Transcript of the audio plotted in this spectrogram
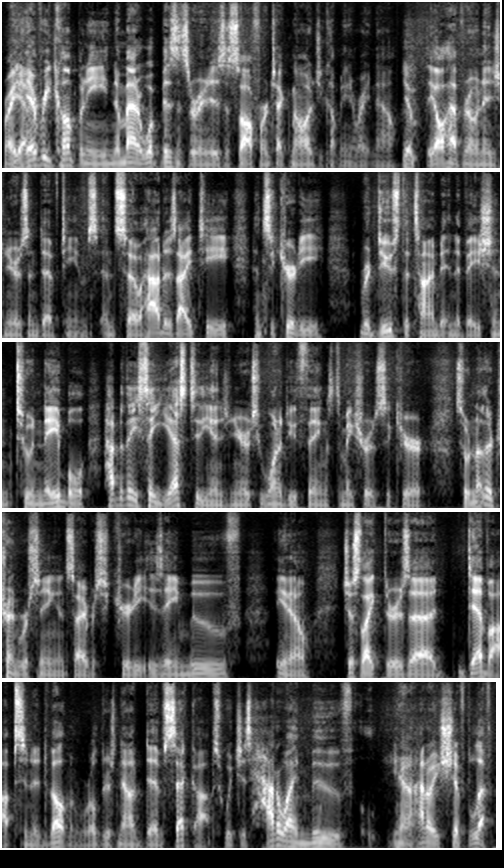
right? Yeah. Every company, no matter what business they're in, is a software and technology company right now. Yep. They all have their own engineers and dev teams. And so, how does IT and security reduce the time to innovation to enable? How do they say yes to the engineers who want to do things to make sure it's secure? So, another trend we're seeing in cybersecurity is a move. You know, just like there's a DevOps in a development world, there's now DevSecOps, which is how do I move, you know, how do I shift left?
